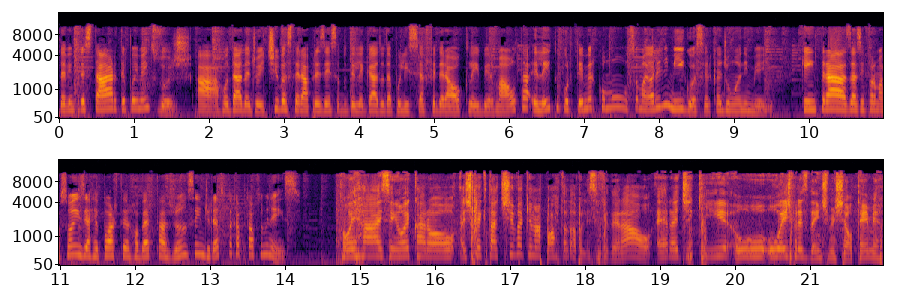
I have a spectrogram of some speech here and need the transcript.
devem prestar depoimentos hoje. A rodada de oitivas terá a presença do delegado da Polícia Federal Kleiber Malta, eleito por Temer como o seu maior inimigo há cerca de um ano e meio. Quem traz as informações é a repórter Roberta Jansen, direto da capital fluminense. Oi, Heisen. Oi, Carol. A expectativa aqui na porta da Polícia Federal era de que o, o ex-presidente Michel Temer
